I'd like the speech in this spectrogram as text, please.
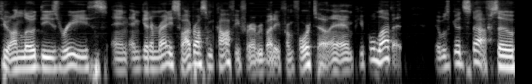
to unload these wreaths and, and get them ready. So I brought some coffee for everybody from Forto, and, and people love it. It was good stuff. So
